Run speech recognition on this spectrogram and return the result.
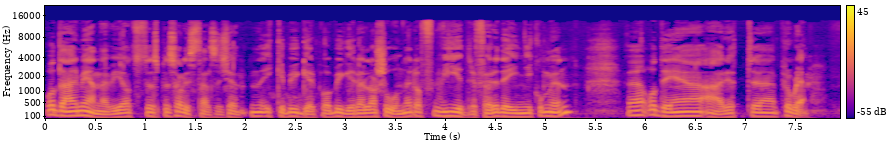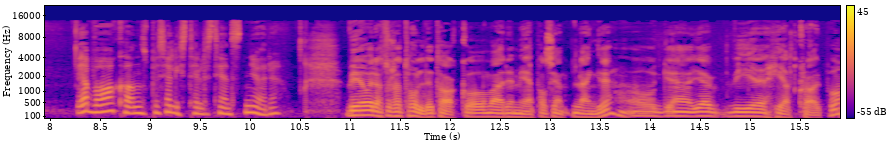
Og Der mener vi at spesialisthelsetjenesten ikke bygger på å bygge relasjoner og videreføre det inn i kommunen. Og det er et problem. Ja, Hva kan spesialisthelsetjenesten gjøre? Ved å rett og slett holde tak og være med pasienten lenger. Og jeg, vi er helt klar på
